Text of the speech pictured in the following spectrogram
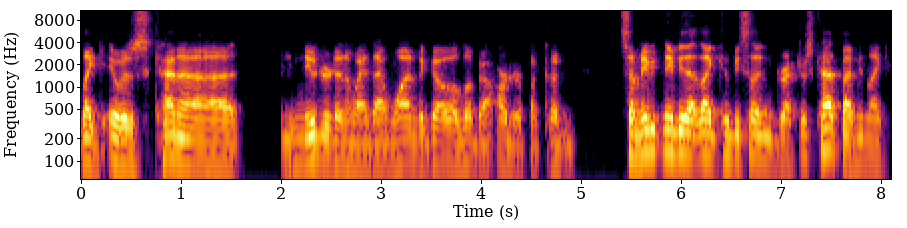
like it was kind of neutered in a way that wanted to go a little bit harder but couldn't. So maybe maybe that like could be something the director's cut, but I mean, like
